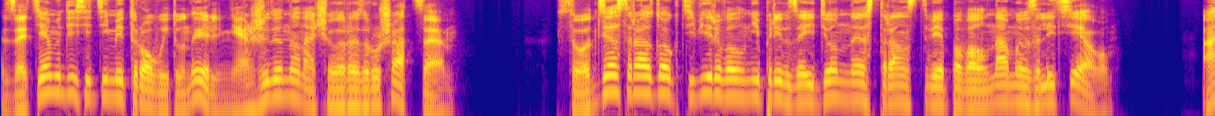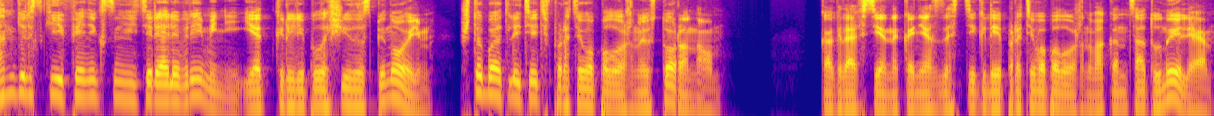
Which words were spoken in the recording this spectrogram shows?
Затем десятиметровый туннель неожиданно начал разрушаться. Содзя сразу активировал непревзойденное странствие по волнам и взлетел. Ангельские фениксы не теряли времени и открыли плащи за спиной, чтобы отлететь в противоположную сторону. Когда все наконец достигли противоположного конца туннеля,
